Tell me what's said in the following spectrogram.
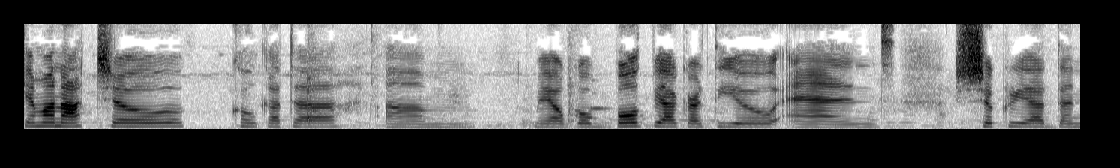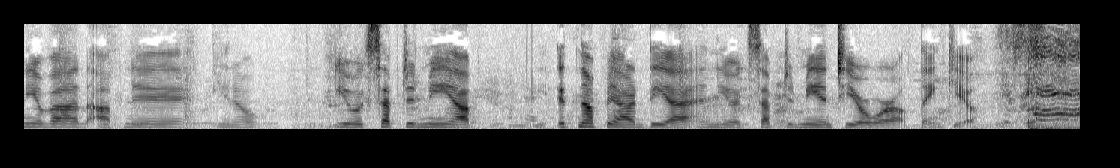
Kemal Nacho, कोलकाता um, मैं आपको बहुत प्यार करती हूँ एंड शुक्रिया, धन्यवाद। आपने you know you accepted me आप इतना प्यार दिया and you accepted me into your world thank you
